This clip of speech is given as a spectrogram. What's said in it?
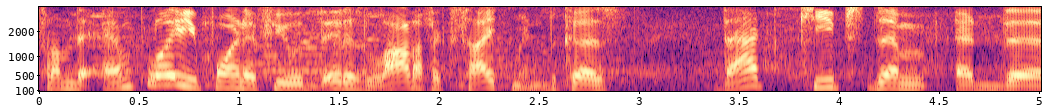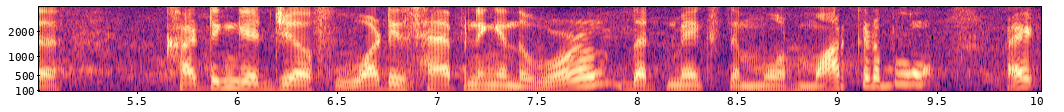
From the employee point of view, there is a lot of excitement because that keeps them at the cutting edge of what is happening in the world that makes them more marketable, right?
